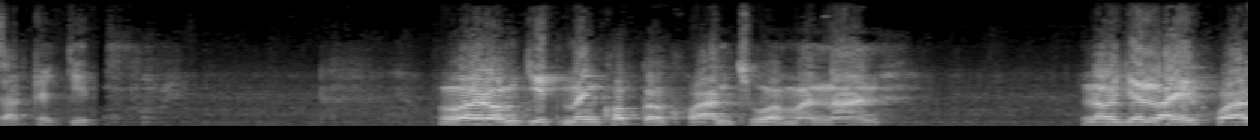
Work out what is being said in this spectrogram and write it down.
สรรคแก่จิตเพราะอารมณ์จิตมันคบกับความชั่วมานาน เราจะไล่ความ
